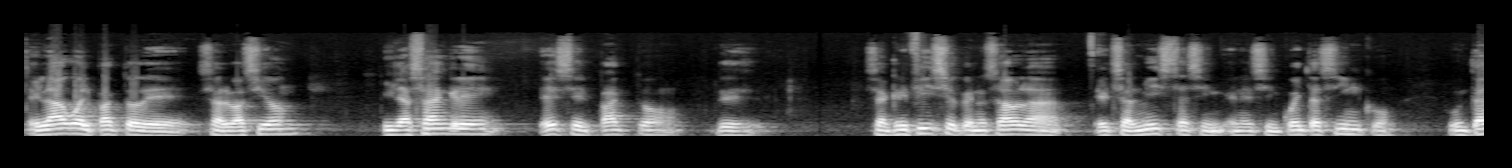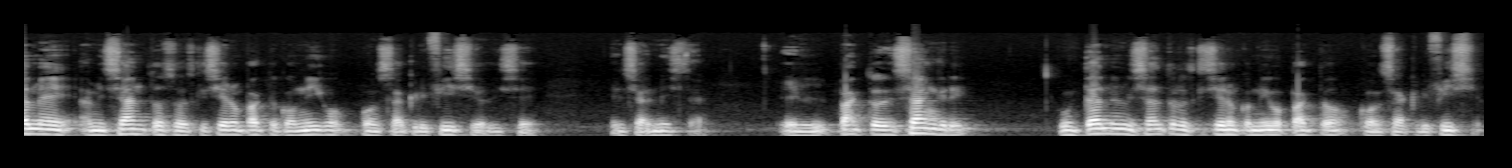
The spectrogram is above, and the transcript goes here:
el agua, el pacto de salvación, y la sangre es el pacto de sacrificio que nos habla el salmista en el 55. Juntadme a mis santos, los que hicieron pacto conmigo, con sacrificio, dice el salmista. El pacto de sangre, juntadme a mis santos, los que hicieron conmigo pacto con sacrificio.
